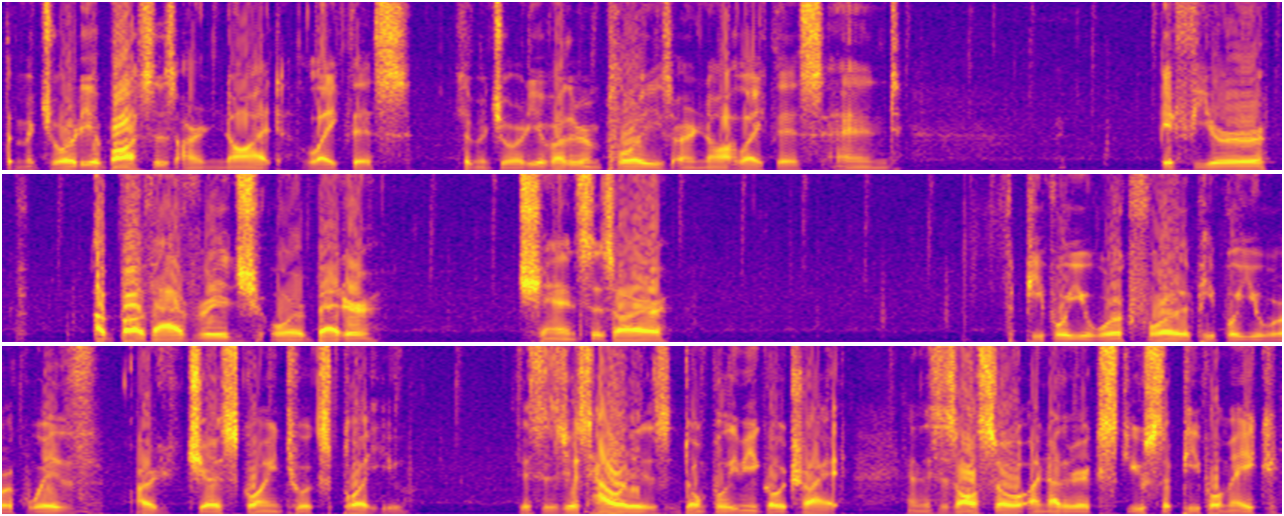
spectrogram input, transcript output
the majority of bosses are not like this. The majority of other employees are not like this. And if you're above average or better, chances are the people you work for, the people you work with, are just going to exploit you. This is just how it is. Don't believe me? Go try it. And this is also another excuse that people make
